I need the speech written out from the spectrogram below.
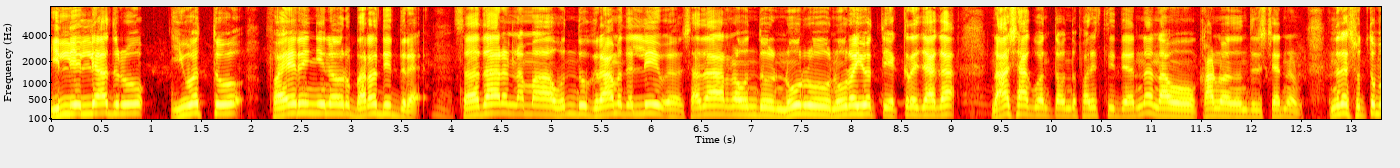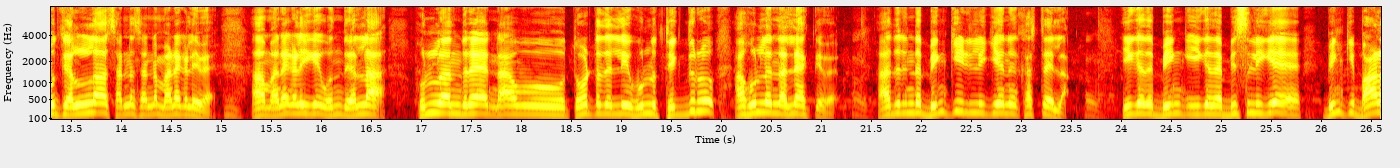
ಇಲ್ಲಿ ಎಲ್ಲಿಯಾದರೂ ಇವತ್ತು ಫೈರ್ ಇಂಜಿನವರು ಬರದಿದ್ದರೆ ಸಾಧಾರಣ ನಮ್ಮ ಒಂದು ಗ್ರಾಮದಲ್ಲಿ ಸಾಧಾರಣ ಒಂದು ನೂರು, ನೂರೈವತ್ತು ಎಕರೆ ಜಾಗ ನಾಶ ಆಗುವಂಥ ಒಂದು ಪರಿಸ್ಥಿತಿಯನ್ನು ನಾವು ಕಾಣುವ ಒಂದು ದೃಷ್ಟಿಯನ್ನು ಅಂದರೆ ಸುತ್ತಮುತ್ತ ಎಲ್ಲ ಸಣ್ಣ ಸಣ್ಣ ಮನೆಗಳಿವೆ. ಆ ಮನೆಗಳಿಗೆ ಒಂದು ಎಲ್ಲ ಹುಲ್ಲು ಅಂದರೆ ನಾವು ತೋಟದಲ್ಲಿ ಹುಲ್ಲು ತೆಗೆದರೂ ಆ ಹುಲ್ಲನ್ನು ಅಲ್ಲೇ ಹಾಕ್ತೇವೆ. ಆದ್ದರಿಂದ ಬೆಂಕಿ ಇಡಲಿಕ್ಕೆ ಏನು ಕಷ್ಟ ಇಲ್ಲ. ಈಗದ ಬೆಂಕಿ, ಈಗದ ಬಿಸಿಲಿಗೆ ಬೆಂಕಿ ಭಾಳ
